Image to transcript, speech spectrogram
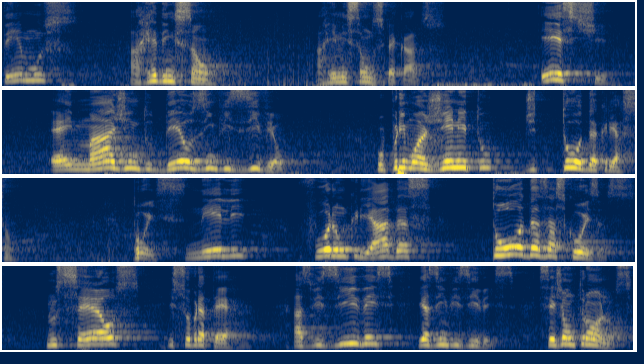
temos a redenção, a remissão dos pecados. Este é a imagem do Deus invisível, o primogênito de toda a criação. Pois nele foram criadas todas as coisas, nos céus e sobre a terra, as visíveis e as invisíveis, sejam tronos,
